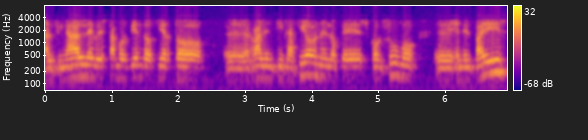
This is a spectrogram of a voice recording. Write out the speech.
al final estamos viendo cierto ralentización en lo que es consumo en el país,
